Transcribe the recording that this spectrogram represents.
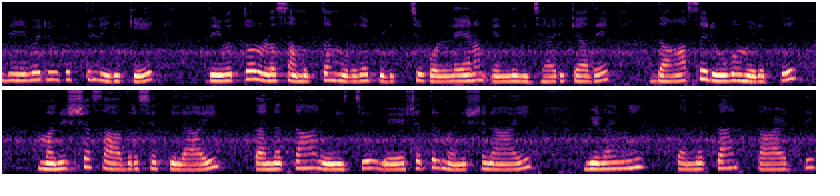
ദൈവരൂപത്തിൽ ഇരിക്കെ ദൈവത്തോടുള്ള സമത്വം മുറുകെ പിടിച്ചു കൊള്ളേണം എന്ന് വിചാരിക്കാതെ ദാസരൂപമെടുത്ത് മനുഷ്യ സാദൃശ്യത്തിലായി തന്നെത്താൻ ഒഴിച്ച് വേഷത്തിൽ മനുഷ്യനായി വിളങ്ങി തന്നെത്താൻ താഴ്ത്തി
